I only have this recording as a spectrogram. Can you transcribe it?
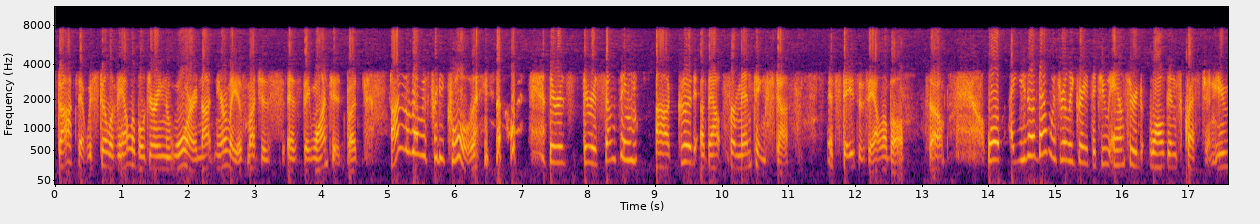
stock that was still available during the war, not nearly as much as as they wanted, but I thought that was pretty cool. There is there is something uh, good about fermenting stuff. It stays available. So, well, you know that was really great that you answered Walden's question. You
